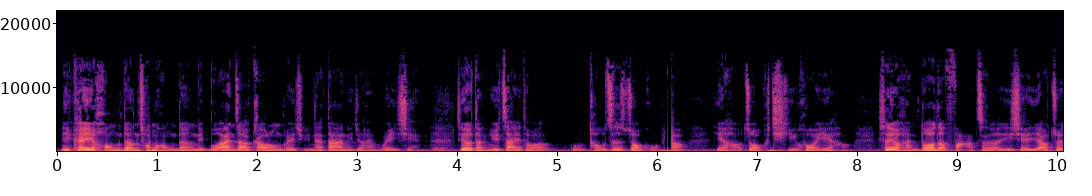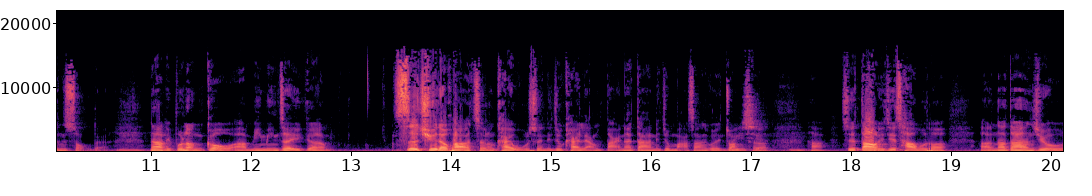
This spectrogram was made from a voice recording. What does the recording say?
你可以红灯冲红灯，你不按照高龙规矩，那当然你就很危险。对，就等于在做股投资、做股票也好，做期货也好，是有很多的法则，一些要遵守的。嗯，那你不能够啊，明明这一个。市区的话，只能开五十，你就开两百，那当然你就马上会撞车啊。其实道理就差不多啊。那当然就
